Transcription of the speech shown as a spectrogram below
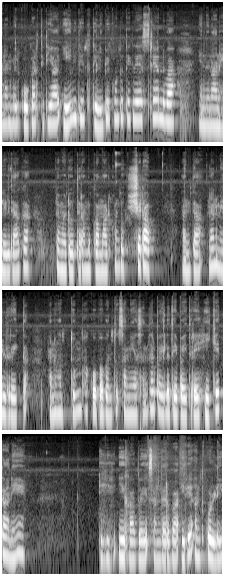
ನನ್ನ ಮೇಲೆ ಕೂಗಾಡ್ತಿದೆಯಾ? ಏನಿದೆ ಅಂತ ತಿಳಿಬೇಕು ಅಂತ ತೆಗೆದೆ ಅಷ್ಟೇ ಅಲ್ವಾ? ಎಂದು ನಾನು ಹೇಳಿದಾಗ, ಟೊಮೆಟೊ ಥರ ಮುಖ ಮಾಡಿಕೊಂಡು ಶಟಾಪ್ ಅಂತ ನನ್ನ ಮೇಲೆ ರೇಗ್ದ ನನಗಂತೂ ತುಂಬ ಕೋಪ ಬಂತು. ಸಮಯ, ಸಂದರ್ಭ ಇಲ್ಲದೆ ಬೈದರೆ ಹೀಗೆ ತಾನೇ? ಈ, ಈಗಾಗಲೇ ಸಂದರ್ಭ ಇದೆ ಅಂದ್ಕೊಳ್ಳಿ.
